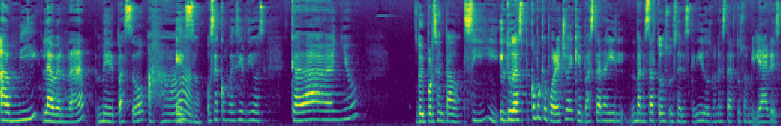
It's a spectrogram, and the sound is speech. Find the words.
a mí, la verdad, me pasó eso. O sea, como decir, Dios, cada año doy por sentado. Sí, y tú das como que por hecho de que va a estar ahí, van a estar todos tus seres queridos, van a estar tus familiares,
